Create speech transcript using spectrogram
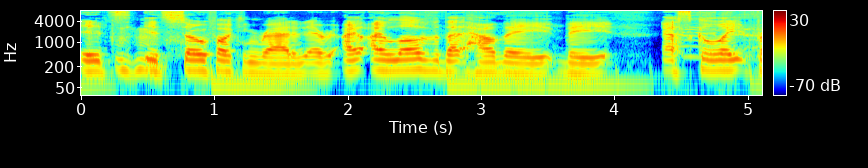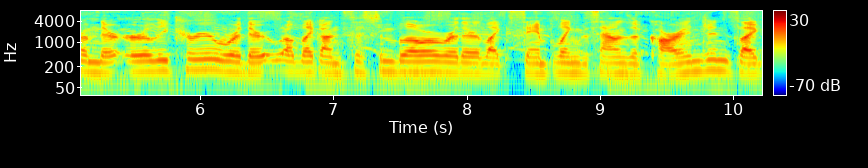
it's Mhm. it's so fucking rad and every I, I love that how they they escalate from their early career where they're like on system blower where they're like sampling the sounds of car engines like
